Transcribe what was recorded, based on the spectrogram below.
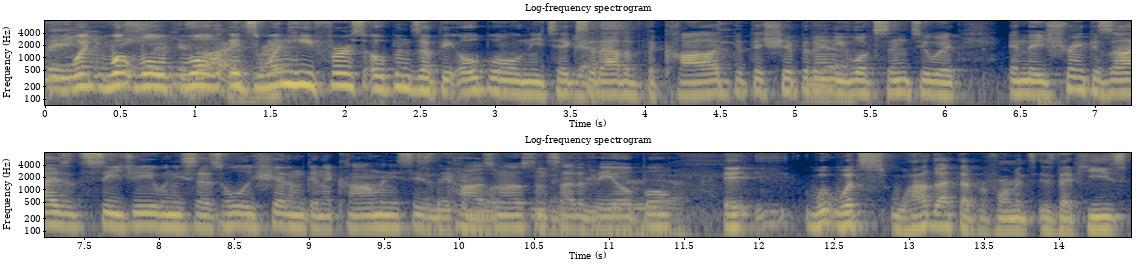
they When, well, well, well eyes, it's when he first opens up the opal and he takes it out of the cod that they ship it in. He looks into it, and they shrink his eyes with CG when he says, "Holy shit, I'm gonna come," and he sees to the make him look cosmos inside of the opal. yeah. It, what's wild about that performance is that he's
